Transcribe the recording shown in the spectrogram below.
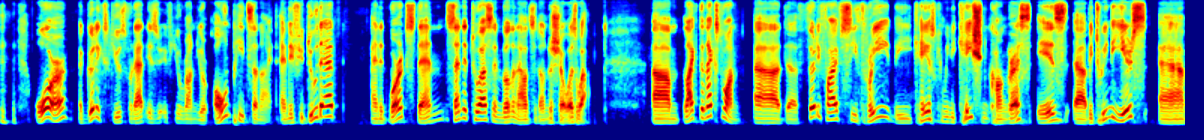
or a good excuse for that is if you run your own pizza night, and if you do that and it works, then send it to us, and we'll announce it on the show as well. Um, like the next one, uh, the 35C3, the Chaos Communication Congress, is uh, between the years. Uh,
